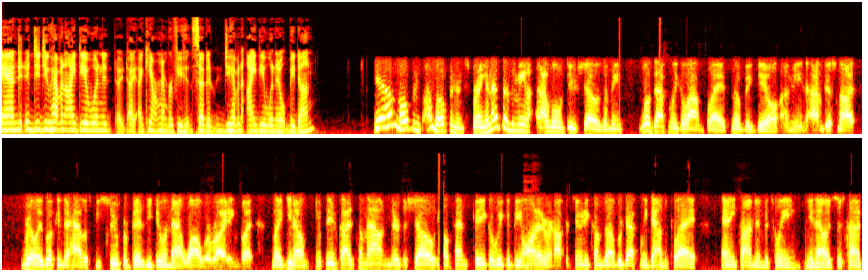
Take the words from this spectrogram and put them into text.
And did you have an idea when it? I, I can't remember if you had said it. Do you have an idea when it'll be done? Yeah, I'm hoping. I'm hoping in spring, and that doesn't mean I won't do shows. I mean, we'll definitely go out and play. It's no big deal. I mean, I'm just not really looking to have us be super busy doing that while we're writing. But like, you know, if these guys come out and there's a show, you know, Penn's Peak, or we could be on it, or an opportunity comes up, we're definitely down to play anytime in between. You know, it's just kind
